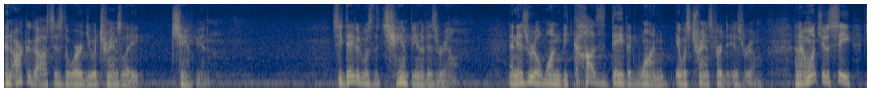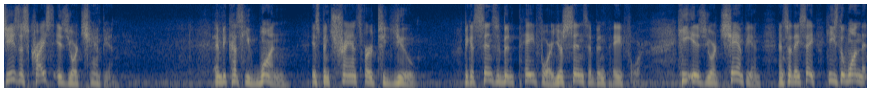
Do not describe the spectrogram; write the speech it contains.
And archegos is the word you would translate champion. See, David was the champion of Israel. And Israel won because David won. It was transferred to Israel. And I want you to see Jesus Christ is your champion. And because he won, it's been transferred to you. Because sins have been paid for. Your sins have been paid for. He is your champion. And so they say he's the one that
